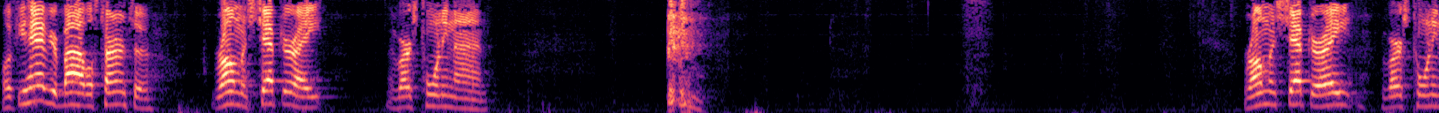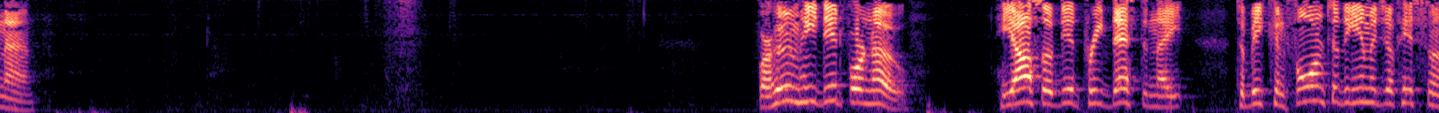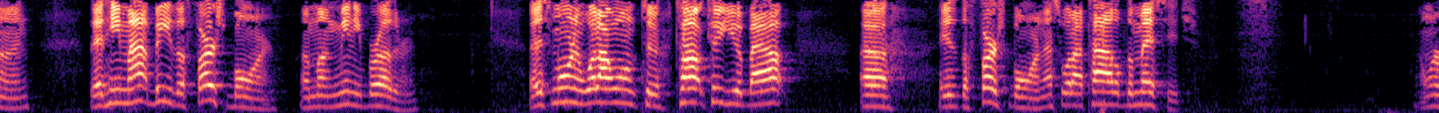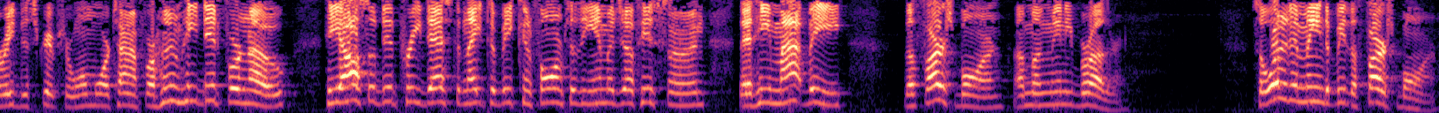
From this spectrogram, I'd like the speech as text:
Well, if you have your Bibles, turn to Romans chapter 8, verse 29. Romans chapter 8, verse 29. For whom he did foreknow, he also did predestinate to be conformed to the image of his Son, that he might be the firstborn among many brethren. This morning, what I want to talk to you about uh, is the firstborn. That's what I titled the message. I want to read this scripture one more time. For whom he did foreknow, he also did predestinate to be conformed to the image of his Son, that he might be the firstborn among many brethren. So, what did it mean to be the firstborn?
